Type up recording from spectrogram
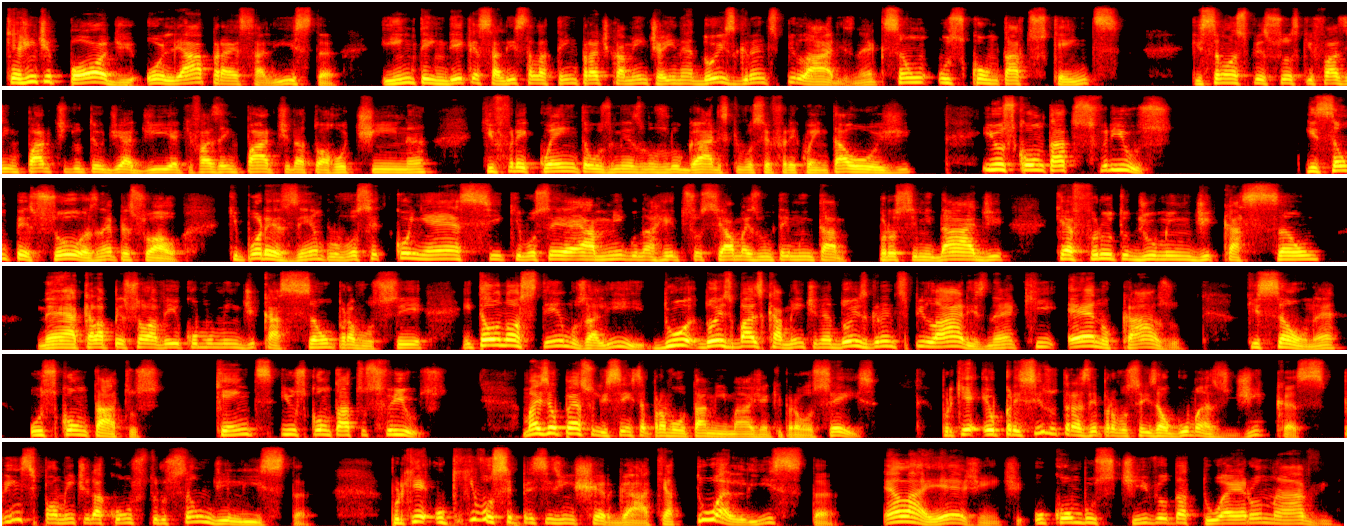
Que a gente pode olhar para essa lista e entender que essa lista ela tem praticamente aí, né, dois grandes pilares, né, que são os contatos quentes, que são as pessoas que fazem parte do teu dia a dia, que fazem parte da tua rotina, que frequentam os mesmos lugares que você frequenta hoje, e os contatos frios, que são pessoas, né, pessoal, que, por exemplo, você conhece, que você é amigo na rede social, mas não tem muita proximidade, que é fruto de uma indicação, né? Aquela pessoa veio como uma indicação para você. Então nós temos ali dois basicamente, né, dois grandes pilares, né, que é no caso que são, né, os contatos quentes e os contatos frios. Mas eu peço licença para voltar minha imagem aqui para vocês, porque eu preciso trazer para vocês algumas dicas, principalmente da construção de lista. Porque o que, que você precisa enxergar? Que a tua lista ela é, gente, o combustível da tua aeronave.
